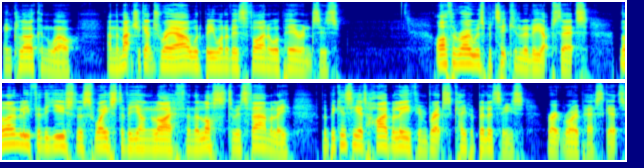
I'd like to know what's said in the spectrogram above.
in Clerkenwell, and the match against Real would be one of his final appearances. Arthur Rowe was particularly upset, not only for the useless waste of a young life and the loss to his family, but because he had high belief in Brett's capabilities, wrote Roy Peskett.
